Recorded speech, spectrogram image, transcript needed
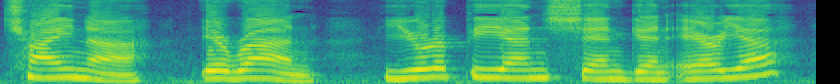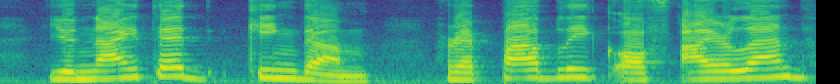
China, Iran, European Schengen Area, United Kingdom, Republic of Ireland,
